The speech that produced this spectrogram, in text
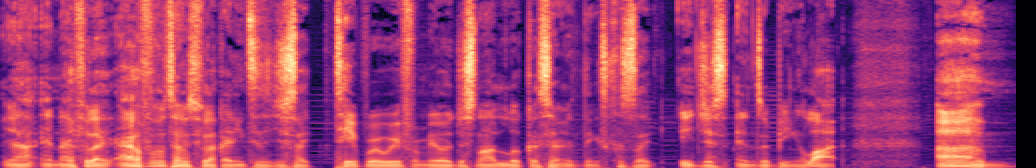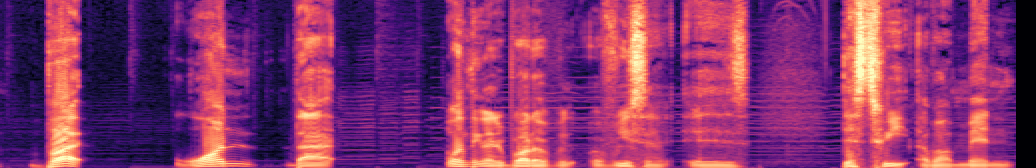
yeah, and I feel like I oftentimes feel like I need to just like taper away from it or just not look at certain things because like it just ends up being a lot. Um, but one that one thing that I brought up of recent is this tweet about men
